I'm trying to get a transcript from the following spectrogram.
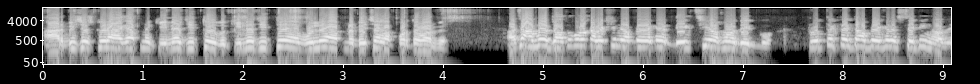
আর বিশেষ করে আগে আপনি কিনে জিততে হবে। কিনে জিততে হলে আপনার বেচা লাভ করতে পারবেন। আচ্ছা আমরা যতগুলো কালেকশন আপনারা এখানে দেখছি অথবা দেখব প্রত্যেকটাই তো আপনার এখানে সেটিং হবে।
